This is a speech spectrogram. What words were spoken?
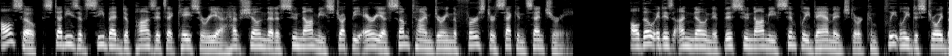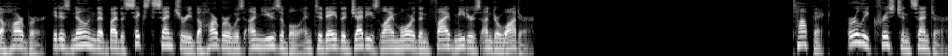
Also, studies of seabed deposits at Caesarea have shown that a tsunami struck the area sometime during the 1st or 2nd century. Although it is unknown if this tsunami simply damaged or completely destroyed the harbour, it is known that by the 6th century the harbour was unusable and today the jetties lie more than 5 metres underwater. Early Christian center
